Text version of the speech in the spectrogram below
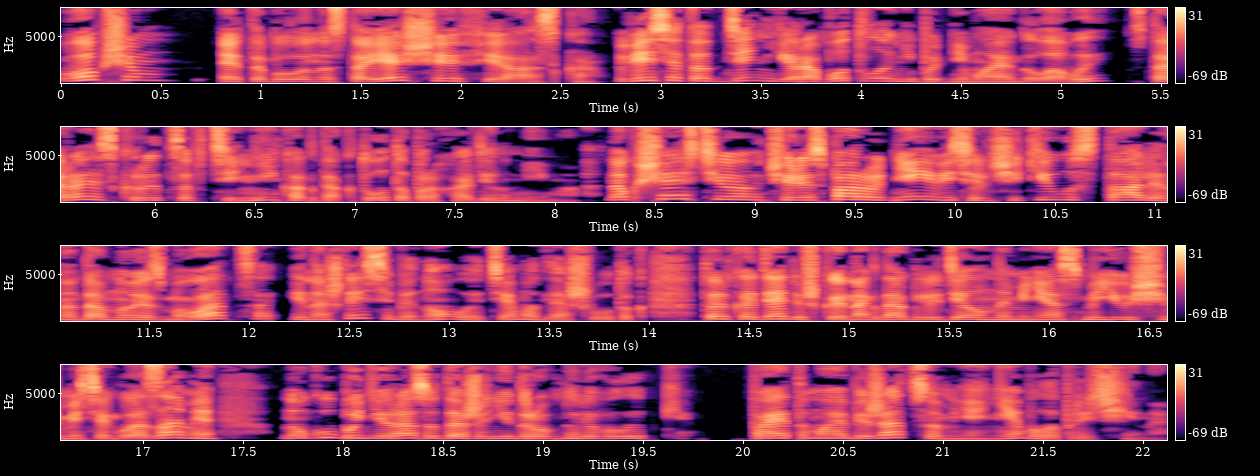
В общем, это было настоящее фиаско. Весь этот день я работала, не поднимая головы, стараясь скрыться в тени, когда кто-то проходил мимо. Но, к счастью, через пару дней весельчаки устали надо мной измываться и нашли себе новую тему для шуток. Только дядюшка иногда глядел на меня смеющимися глазами, но губы ни разу даже не дрогнули в улыбке. Поэтому обижаться у меня не было причины.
